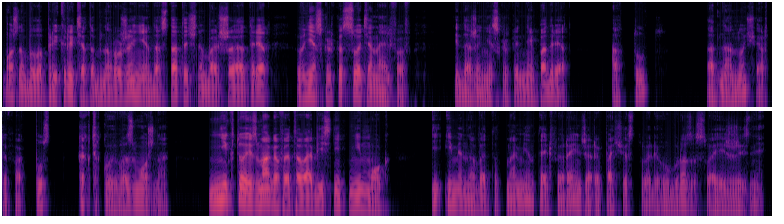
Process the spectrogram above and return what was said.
можно было прикрыть от обнаружения достаточно большой отряд в несколько сотен эльфов и даже несколько дней подряд. А тут одна ночь артефакт пуст. Как такое возможно? Никто из магов этого объяснить не мог. И именно в этот момент эльфы-рейнджеры почувствовали угрозу своей жизни —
